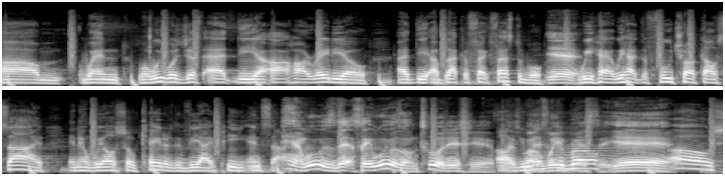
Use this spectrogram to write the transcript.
um, when when we was just at the uh, iHeartRadio at the uh, Black Effect Festival. Yeah. We had we had the food truck outside, and then we also catered the VIP inside. Damn, we was there. See, we was on tour this year. Oh, That's you why missed we it, bro? missed it. Yeah. Oh, shit,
